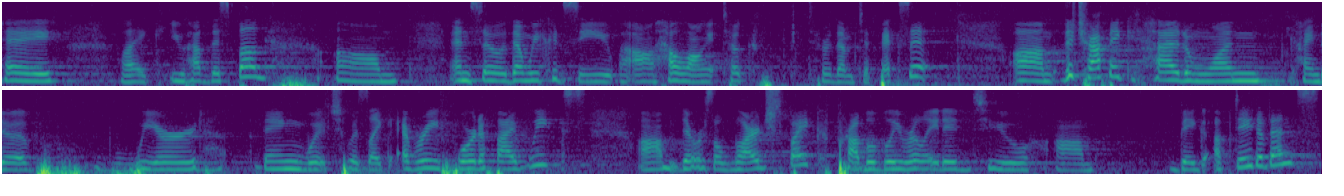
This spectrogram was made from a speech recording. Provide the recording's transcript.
hey, like you have this bug. Um, and so then we could see uh, how long it took for them to fix it. Um, the traffic had one kind of weird thing, which was like every four to five weeks, um, there was a large spike, probably related to um, big update events,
